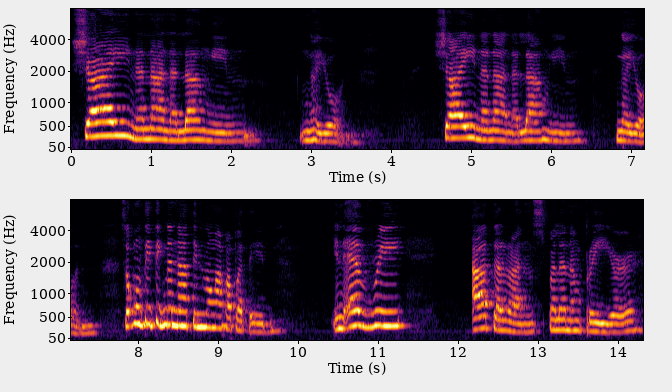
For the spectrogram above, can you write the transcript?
siya'y nananalangin ngayon. Siya'y nananalangin ngayon. So kung titignan natin mga kapatid, in every utterance pala ng prayer,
